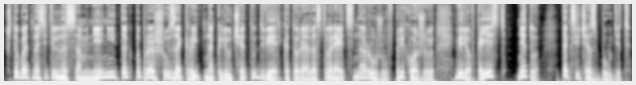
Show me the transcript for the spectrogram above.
Чтобы относительно сомнений, так попрошу закрыть на ключ эту дверь, которая растворяется наружу, в прихожую. Веревка есть? Нету? Так сейчас будет.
